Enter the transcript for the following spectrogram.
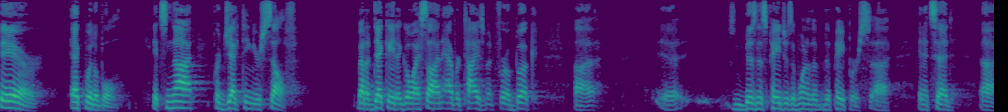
fair, equitable. It's not projecting yourself. About a decade ago, I saw an advertisement for a book, uh, uh, business pages of one of the, the papers, uh, and it said, uh,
